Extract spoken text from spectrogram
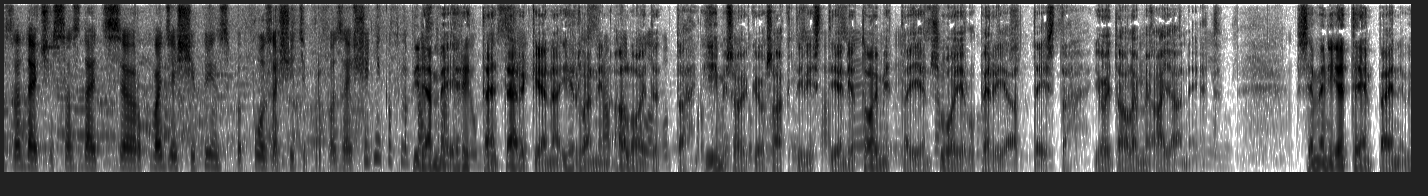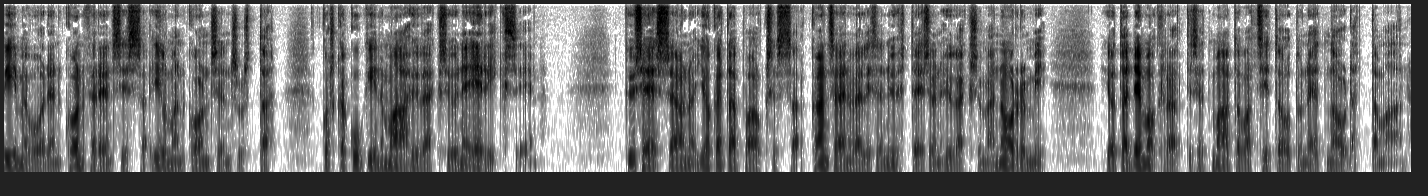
задачи создать руководящие принципы по защите правозащитников. Pidämme erittäin tärkeänä Irlannin aloitetta ihmisoikeusaktivistien ja toimittajien suojeluperiaatteista, joita olemme ajaneet. Se meni eteenpäin viime vuoden konferenssissa ilman konsensusta, koska kukin maa hyväksyy ne erikseen. Kyseessä on joka tapauksessa kansainvälisen yhteisön hyväksymä normi, jota demokraattiset maat ovat sitoutuneet noudattamaan.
